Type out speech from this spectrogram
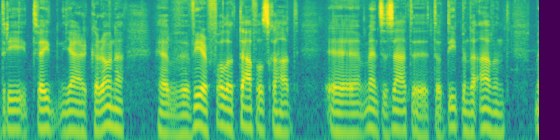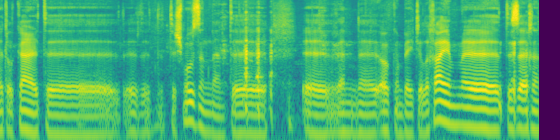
drie, twee jaar corona, hebben we weer volle tafels gehad. Eh, mensen zaten tot diep in de avond met elkaar te, te, te schmoezen en, te, en ook een beetje legaim te zeggen.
